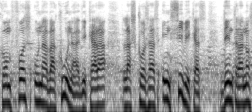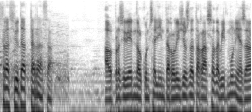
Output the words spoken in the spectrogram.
com fos una vacuna de cara a les coses incíviques dintre la nostra ciutat Terrassa. El president del Consell Interreligiós de Terrassa, David Muniesa,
